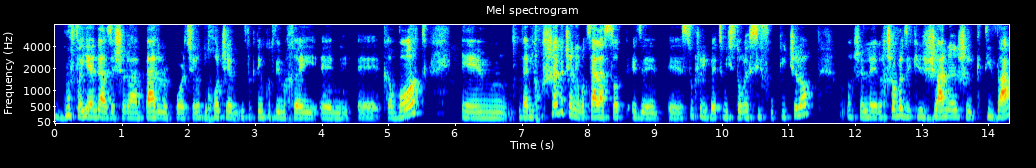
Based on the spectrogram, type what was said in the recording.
גוף הידע הזה של ה-Battle Reports, של הדוחות שמפקדים כותבים אחרי קרבות, ואני חושבת שאני רוצה לעשות איזה אה, סוג של בעצם היסטוריה ספרותית שלו, כלומר של אה, לחשוב על זה כז'אנר של כתיבה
